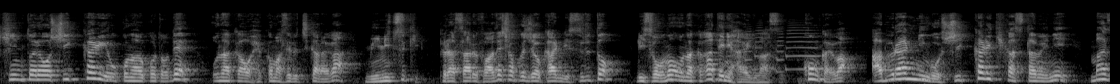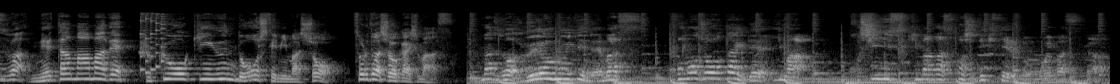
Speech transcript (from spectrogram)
筋トレをしっかり行うことでお腹をへこませる力が身につき、プラスアルファで食事を管理すると理想のお腹が手に入ります。今回はアブランニングをしっかり効かすために、まずは寝たままで腹横筋運動をしてみましょう。それでは紹介します。まずは上を向いて寝ます。この状態で今、腰に隙間が少しできていると思いますが、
